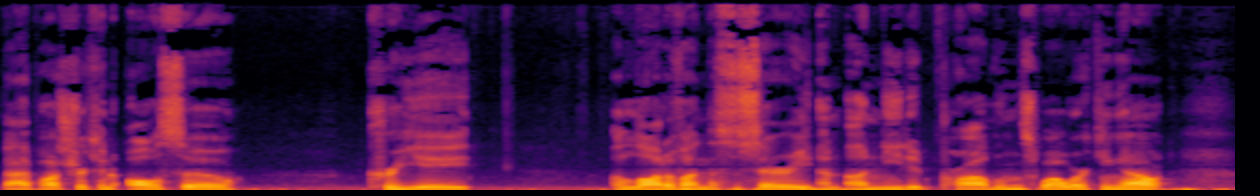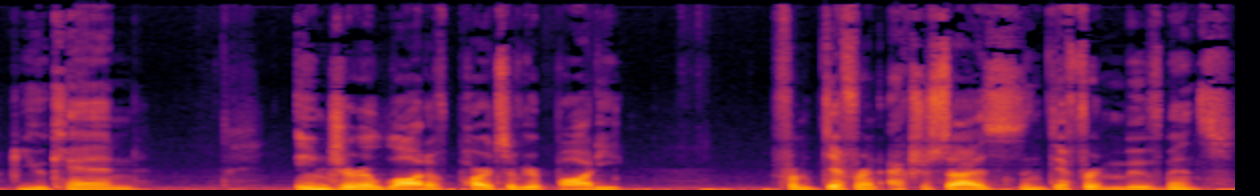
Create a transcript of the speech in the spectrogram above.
Bad posture can also create a lot of unnecessary and unneeded problems while working out. You can injure a lot of parts of your body from different exercises and different movements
